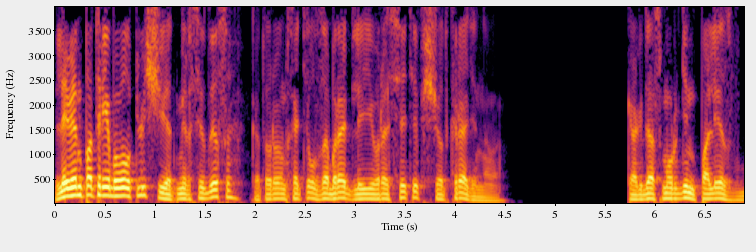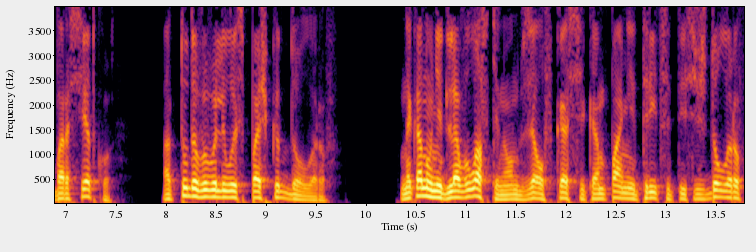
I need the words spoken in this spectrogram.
Левин потребовал ключи от Мерседеса, который он хотел забрать для Евросети в счет краденого. Когда Смургин полез в барсетку, оттуда вывалилась пачка долларов. Накануне для Власкина он взял в кассе компании 30 тысяч долларов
